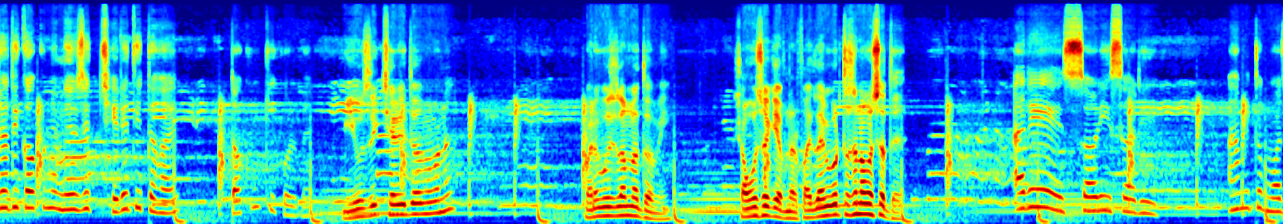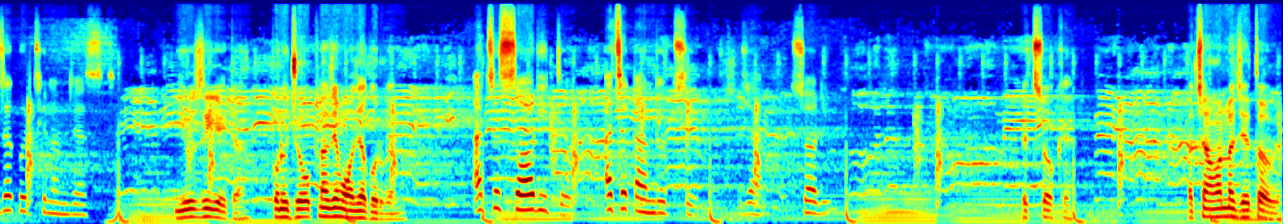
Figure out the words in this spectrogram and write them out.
যদি কখনো মিউজিক ছেড়ে দিতে হয় তখন কি করবেন? মিউজিক ছেড়ে দিতে হবে মানে? মানে বুঝলাম না তো আমি। সমস্যা কি আপনার? ফাইজলামি করতেছেন আমার সাথে? আরে সরি সরি আমি তো মজা করছিলাম জাস্ট মিউজিক এটা কোনো জোক না যে মজা করবেন। আচ্ছা সরি তো। আচ্ছা কান ধরছি যা সরি ইটস ওকে আচ্ছা আমার না যেতে হবে।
